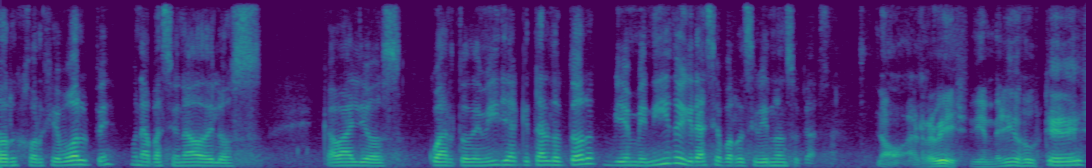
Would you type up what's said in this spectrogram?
doctor Jorge Volpe, un apasionado de los caballos cuarto de milla. ¿Qué tal, doctor? Bienvenido y gracias por recibirnos en su casa. No, al revés. Bienvenidos a ustedes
